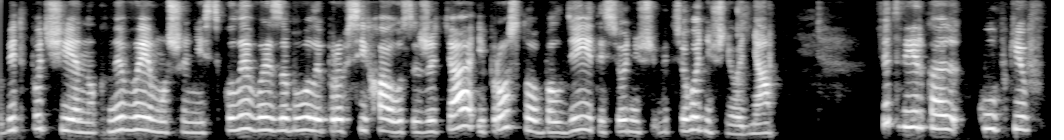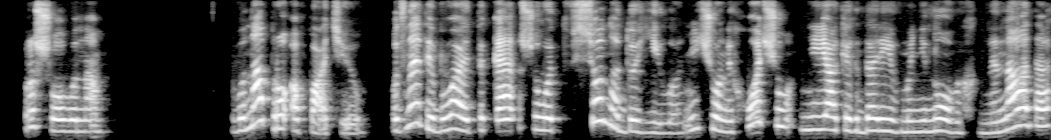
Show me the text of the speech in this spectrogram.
відпочинок, невимушеність, коли ви забули про всі хаоси життя і просто обалдієте від сьогоднішнього дня. Четвірка кубків, про що вона? Вона про апатію. От знаєте, буває таке, що от все надоїло, нічого не хочу, ніяких дарів мені нових не треба,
